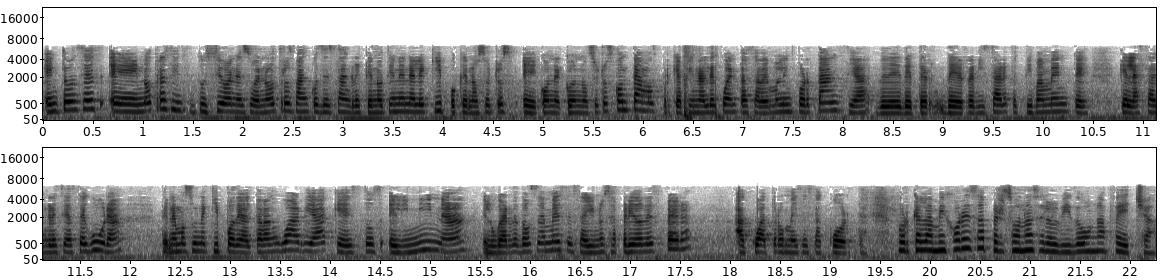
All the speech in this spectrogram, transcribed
Entonces, en otras instituciones o en otros bancos de sangre que no tienen el equipo que nosotros, eh, con el que nosotros contamos, porque al final de cuentas sabemos la importancia de, de, revisar efectivamente que la sangre sea segura, tenemos un equipo de alta vanguardia que estos elimina, en lugar de 12 meses, ahí no sea periodo de espera, a cuatro meses a corta. Porque a lo mejor esa persona se le olvidó una fecha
